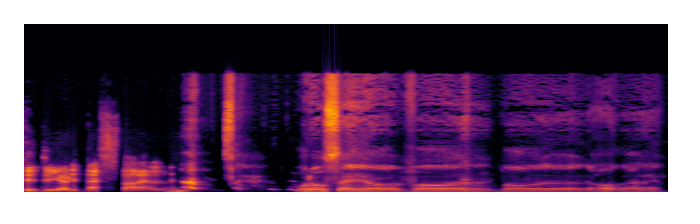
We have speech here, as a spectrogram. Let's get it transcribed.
Du, du gör ditt bästa. Här. och då säger jag, vad, vad, ja, nej.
